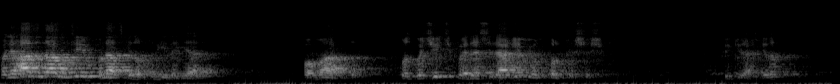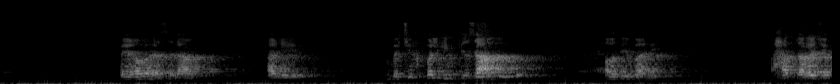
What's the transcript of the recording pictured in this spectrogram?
فلهذا دا بوټي په لاس کې لخري لګیا ده په مات ده اوس بچی چې پیدا شي دا غي مې خپل کشش فکر اخرت پیغمبر اسلام هغه بچی خپل انتظام او دی باندې حتی رجب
